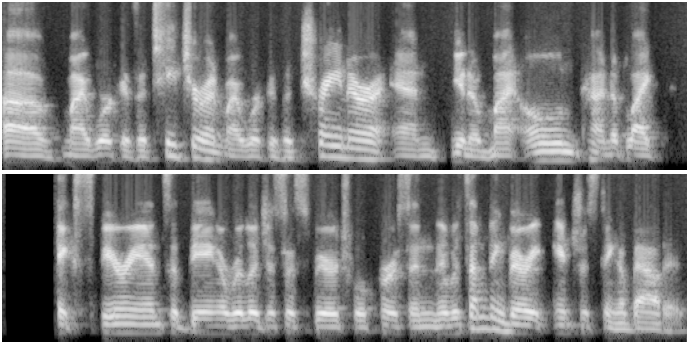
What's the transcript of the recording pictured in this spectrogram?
of my work as a teacher and my work as a trainer and you know my own kind of like experience of being a religious or spiritual person. There was something very interesting about it.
